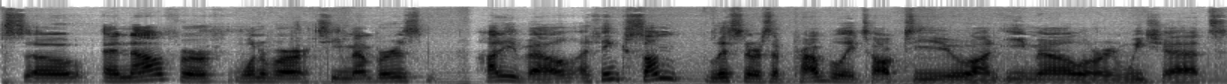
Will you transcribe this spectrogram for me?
So, and now for one of our team members, Honeybell. I think some listeners have probably talked to you on email or in WeChat.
